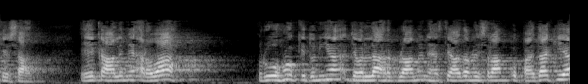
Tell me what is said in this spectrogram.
کے ساتھ۔ ایک عالم ارواح، روحوں کی دنیا جب اللہ رب العالمین نے حضرت آدم علیہ السلام کو پیدا کیا،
